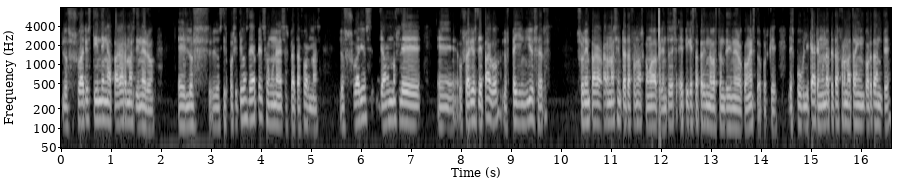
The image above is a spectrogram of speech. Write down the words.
los usuarios tienden a pagar más dinero. los, los dispositivos de Apple son una de esas plataformas. Los usuarios, llamémosle eh, usuarios de pago, los paying users, suelen pagar más en plataformas como Apple. Entonces Epic está perdiendo bastante dinero con esto, porque despublicar en una plataforma tan importante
